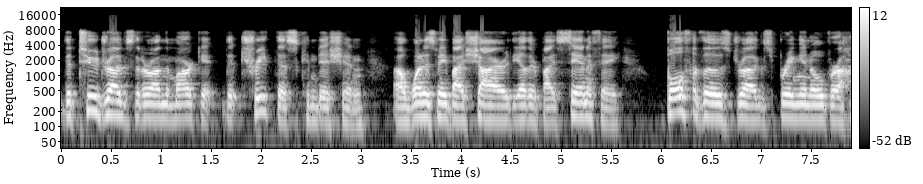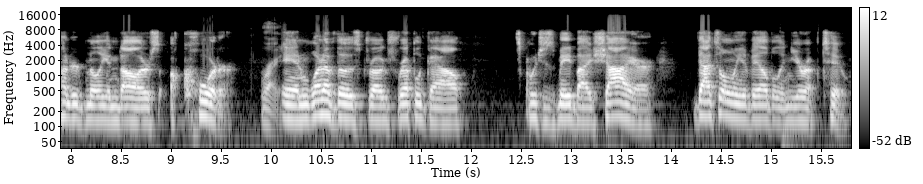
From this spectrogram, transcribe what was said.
the two drugs that are on the market that treat this condition, uh, one is made by Shire, the other by Sanofi. Both of those drugs bring in over $100 million a quarter. Right. And one of those drugs, Replagal, which is made by Shire, that's only available in Europe too.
